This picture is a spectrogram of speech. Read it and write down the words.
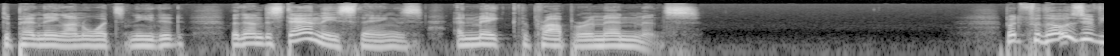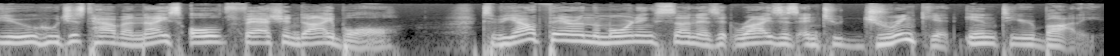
depending on what's needed, that understand these things and make the proper amendments. But for those of you who just have a nice old fashioned eyeball, to be out there in the morning sun as it rises and to drink it into your body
